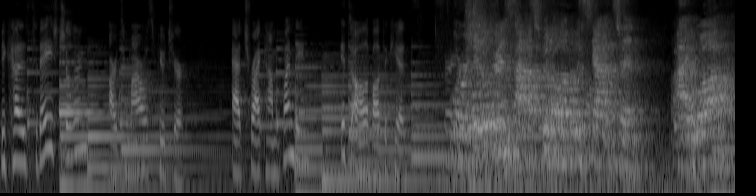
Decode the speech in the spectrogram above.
Because today's children are tomorrow's future. At TRICOM Funding, it's all about the kids. For Children's Hospital of Wisconsin, I walk,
